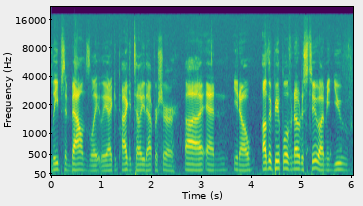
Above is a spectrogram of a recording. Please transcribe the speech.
leaps and bounds lately. I can I can tell you that for sure. Uh, and you know, other people have noticed too. I mean, you've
